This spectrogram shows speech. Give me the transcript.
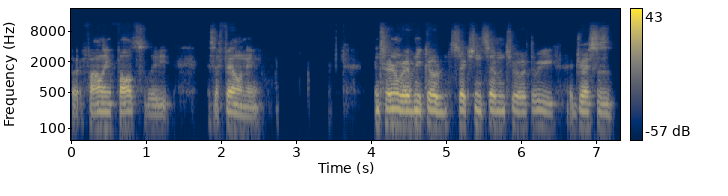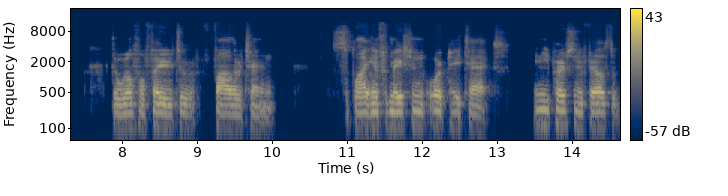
but filing falsely is a felony. Internal Revenue Code Section 7203 addresses the willful failure to file a return, supply information, or pay tax. Any person who fails to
